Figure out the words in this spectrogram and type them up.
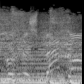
Put us back on.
